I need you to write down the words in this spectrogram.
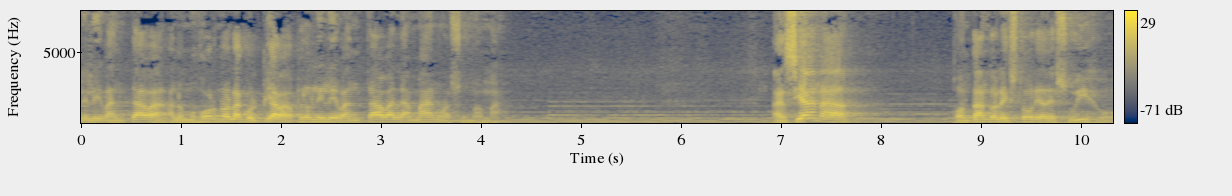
le levantaba, a lo mejor no la golpeaba, pero le levantaba la mano a su mamá. anciana, contando la historia de su hijo,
